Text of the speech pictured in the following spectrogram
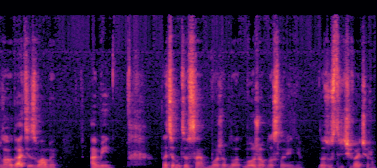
благодаті з вами. Амінь. На цьому це все. Боже, благословення. До зустрічі вечором.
